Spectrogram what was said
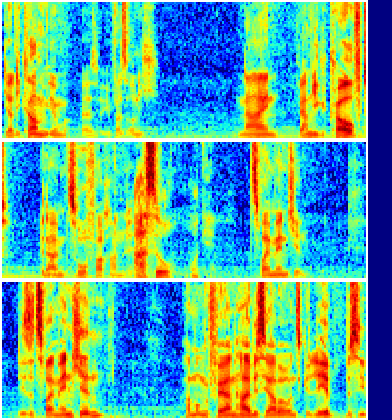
Ja, die kamen irgendwo. Also, ich weiß auch nicht. Nein, wir haben die gekauft in einem Zoofachhandel. Ach so, okay. zwei Männchen. Diese zwei Männchen haben ungefähr ein halbes Jahr bei uns gelebt, bis sie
